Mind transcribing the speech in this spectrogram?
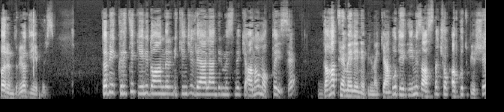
barındırıyor diyebiliriz. Tabii kritik yeni doğanların ikinci değerlendirmesindeki ana nokta ise daha temelenebilmek. Yani bu dediğimiz aslında çok akut bir şey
